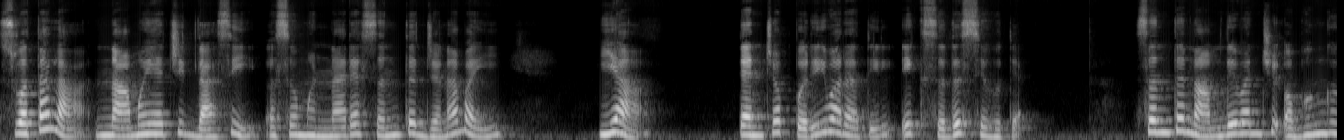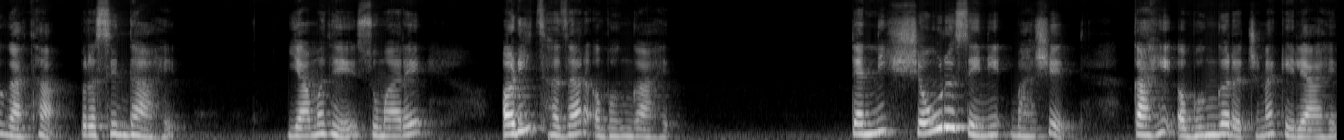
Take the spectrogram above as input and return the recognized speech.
स्वतःला नामयाची दासी असं म्हणणाऱ्या संत जनाबाई या त्यांच्या परिवारातील एक सदस्य होत्या. संत नामदेवांची अभंग गाथा प्रसिद्ध आहे. यामध्ये सुमारे अडीच हजार अभंग आहेत. त्यांनी शौरसेनी भाषेत काही अभंग रचना केल्या आहेत.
